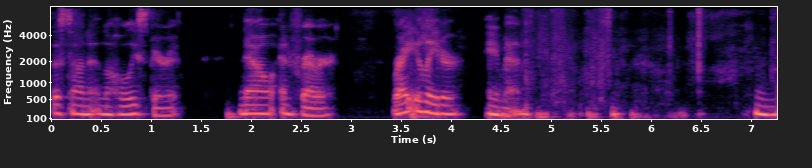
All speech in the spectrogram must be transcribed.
the Son, and the Holy Spirit, now and forever. Write you later. Amen. Hmm.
